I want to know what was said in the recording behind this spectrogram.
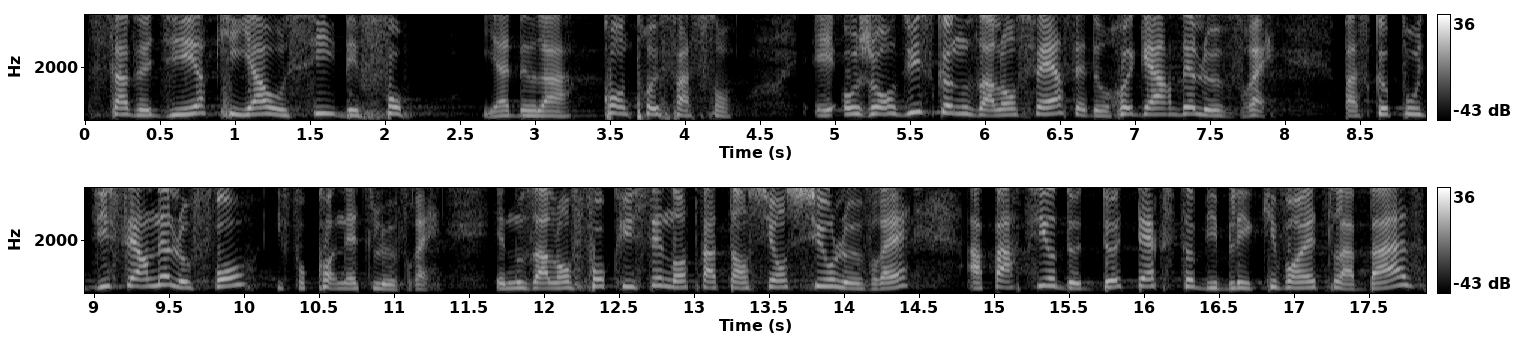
ça veut dire qu'il y a aussi des faux. Il y a de la contrefaçon. Et aujourd'hui, ce que nous allons faire, c'est de regarder le vrai. Parce que pour discerner le faux, il faut connaître le vrai. Et nous allons focuser notre attention sur le vrai à partir de deux textes bibliques qui vont être la base,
